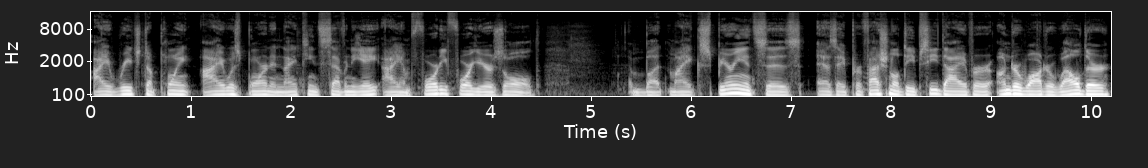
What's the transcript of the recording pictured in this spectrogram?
I reached a point. I was born in 1978. I am 44 years old. But my experiences as a professional deep sea diver, underwater welder,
